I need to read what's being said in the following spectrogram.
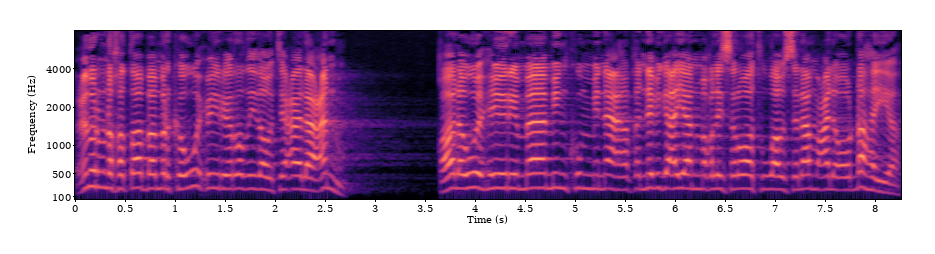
Cumar bn khaaab marka wuxuu yidhi radi allahu tacaala canhu wuxuu yidhi maa minkum nebiga ayaan maqlay salawaatu wasalaamu caleyh oo dhahaya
